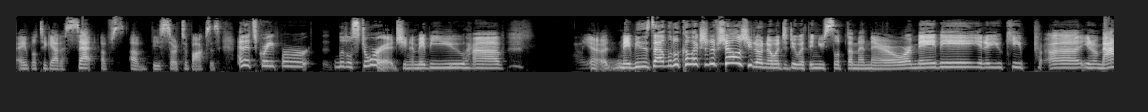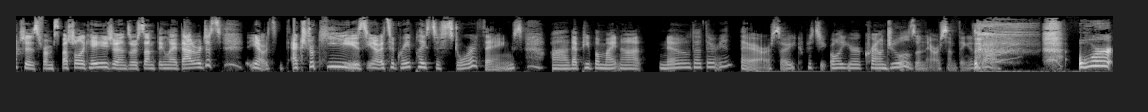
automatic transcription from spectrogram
able to get a set of of these sorts of boxes, and it's great for little storage. You know, maybe you have you know, maybe there's that little collection of shells you don't know what to do with and you slip them in there. Or maybe, you know, you keep, uh, you know, matches from special occasions or something like that. Or just, you know, extra keys. You know, it's a great place to store things uh, that people might not know that they're in there. So you could put all your crown jewels in there or something as well. or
